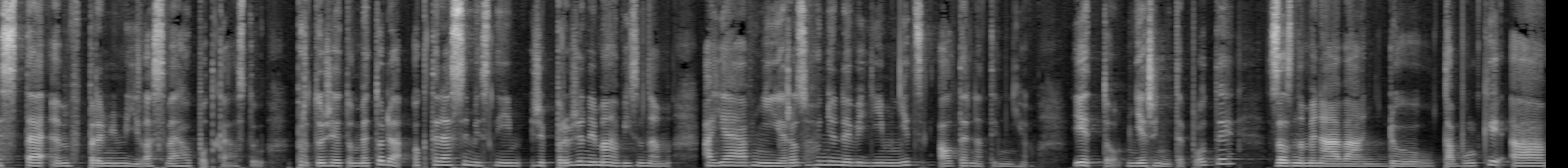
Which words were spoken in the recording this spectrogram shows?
STM v prvním díle svého podcastu, protože je to metoda, o které si myslím, že pro ženy má význam a já v ní rozhodně nevidím nic alternativního. Je to měření teploty, zaznamenávání do tabulky a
